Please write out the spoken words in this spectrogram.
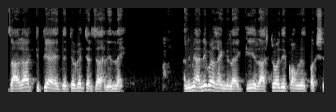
जागा किती आहे त्याच्यावर काही चर्चा झालेली नाही. आणि मी अनेक वेळा सांगितलेलं आहे की राष्ट्रवादी काँग्रेस पक्ष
